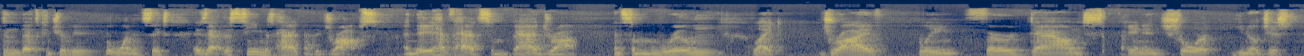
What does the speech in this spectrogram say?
thing that's contributed to one and six is that this team has had the drops and they have had some bad drop and some really like drive third down, second and short, you know, just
